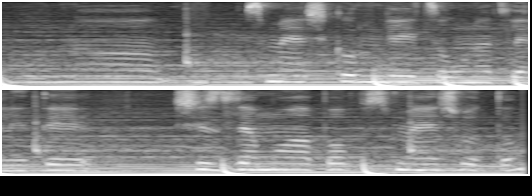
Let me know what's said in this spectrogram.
पूर्ण स्मॅश करून घ्यायचं उन्हातल्याने ते. शिजल्यामुळं आपोआप स्मॅश होतं.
